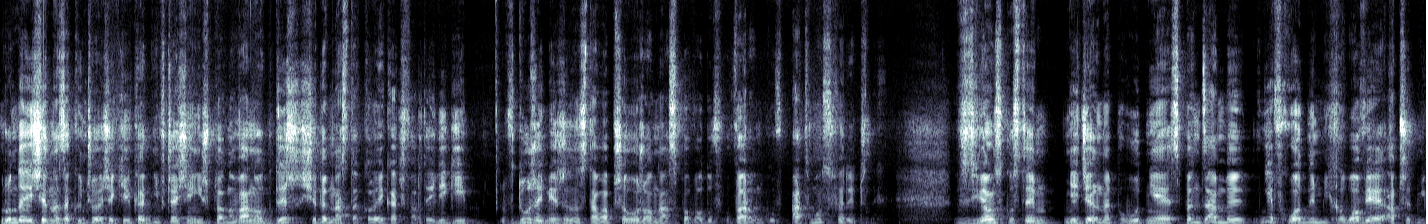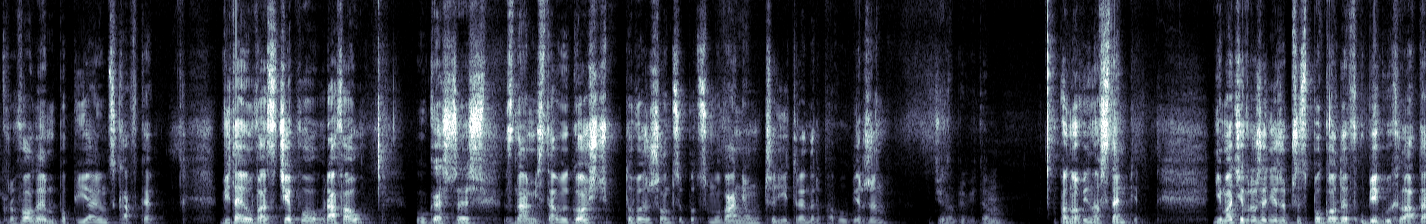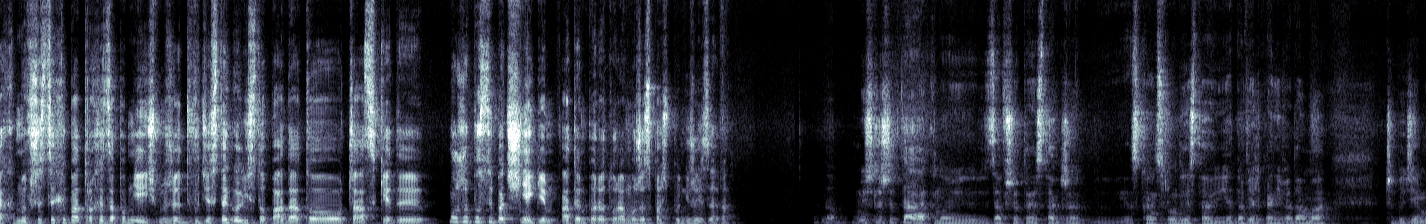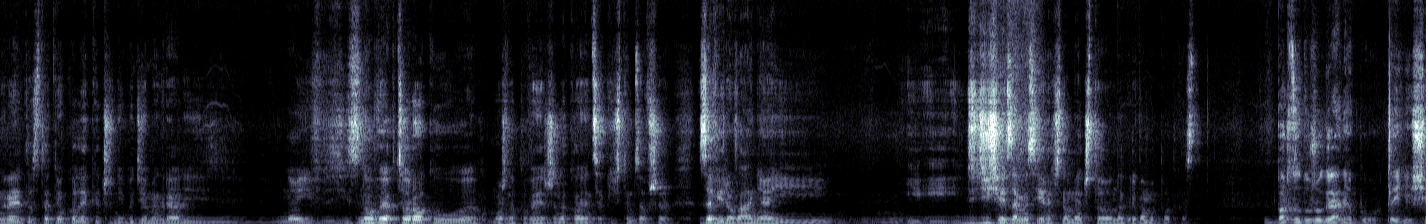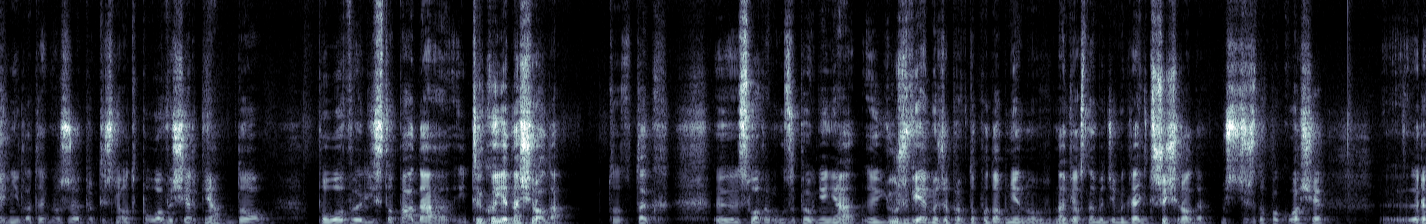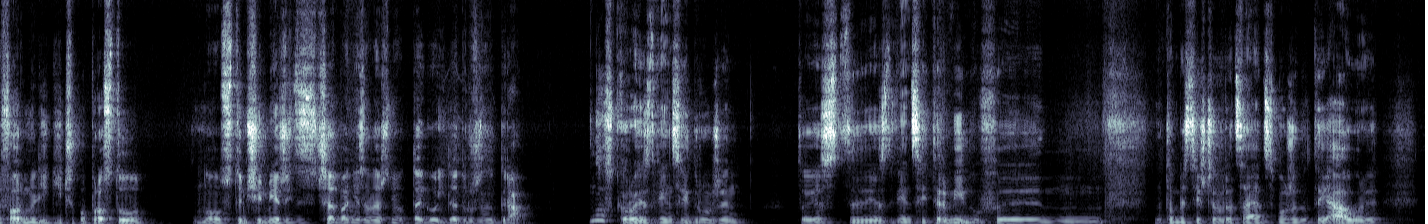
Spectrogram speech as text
Runda jesienna zakończyła się kilka dni wcześniej niż planowano, gdyż 17. kolejka czwartej ligi w dużej mierze została przełożona z powodów warunków atmosferycznych. W związku z tym niedzielne południe spędzamy nie w chłodnym Michałowie, a przed mikrofonem popijając kawkę. Witają Was ciepło Rafał, Łukasz, cześć. z nami stały gość towarzyszący podsumowaniom, czyli trener Paweł Bierzyn. Dzień dobry, witam. Panowie, na wstępie. Nie macie wrażenia, że przez pogodę w ubiegłych latach my wszyscy chyba trochę zapomnieliśmy, że 20 listopada to czas, kiedy może posypać śniegiem, a temperatura może spaść poniżej zera. No, myślę, że tak. No i zawsze to jest tak, że jest koniec rundy, jest to jedna wielka niewiadoma, czy będziemy grali tę ostatnią kolejkę, czy nie będziemy grali. No i, i znowu jak co roku e, można powiedzieć, że na koniec jakieś tam zawsze zawirowania i, i, i dzisiaj zamiast jechać na mecz, to nagrywamy podcast. Bardzo dużo grania było tej jesieni, dlatego że praktycznie od połowy sierpnia do połowy listopada i tylko jedna środa. To tak y, słowem uzupełnienia. Y, już wiemy, że prawdopodobnie no, na wiosnę będziemy grali trzy środę. Myślicie, że to pokłosie y, reformy ligi, czy po prostu no, z tym się mierzyć trzeba, niezależnie od tego, ile drużyn gra? No, skoro jest więcej drużyn, to jest, jest więcej terminów. Yy, Natomiast jeszcze wracając może do tej aury,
